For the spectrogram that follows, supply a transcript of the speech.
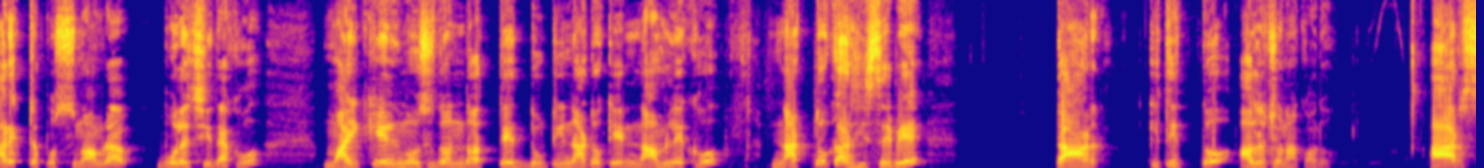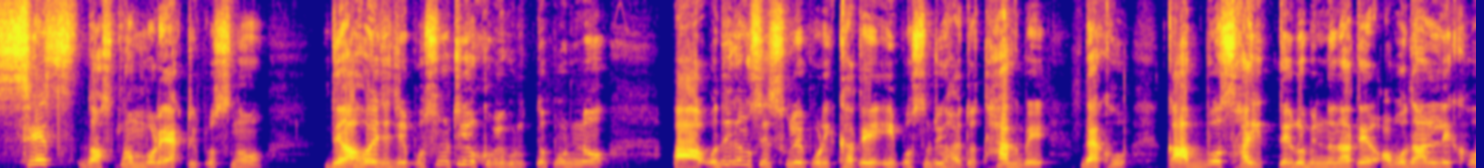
আরেকটা প্রশ্ন আমরা বলেছি, দেখো। মাইকেল মধুসূদন দত্তের দুটি নাটকের নাম লেখো। নাট্যকার হিসেবে তার কৃতিত্ব আলোচনা করো। আর শেষ দশ নম্বরে একটি প্রশ্ন দেওয়া হয়েছে যে প্রশ্নটিও খুবই গুরুত্বপূর্ণ। অধিকাংশ স্কুলের পরীক্ষাতে এই প্রশ্নটি হয়তো থাকবে। দেখো, কাব্য সাহিত্যে রবীন্দ্রনাথের অবদান লেখো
